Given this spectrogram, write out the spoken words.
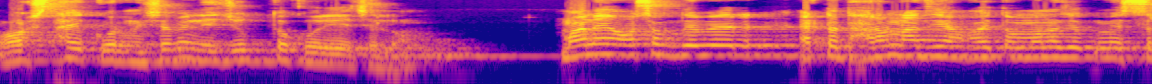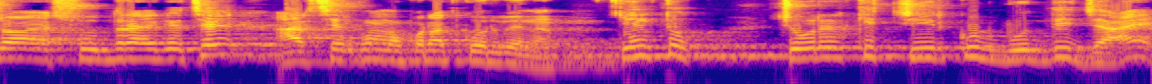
অস্থায়ী কর্মী হিসেবে নিযুক্ত করিয়েছিল। মানে অশোক দেবের একটা ধারণা যে হয়তো মনোজিৎ মিশ্র শুধরায় গেছে আর সেরকম অপরাধ করবে না। কিন্তু চোরের কি চিরকুট বুদ্ধি যায়?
